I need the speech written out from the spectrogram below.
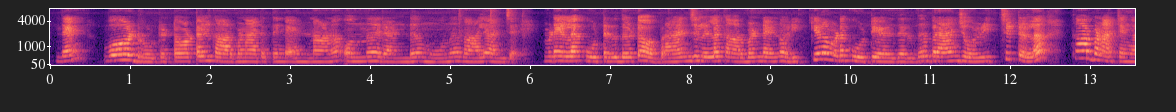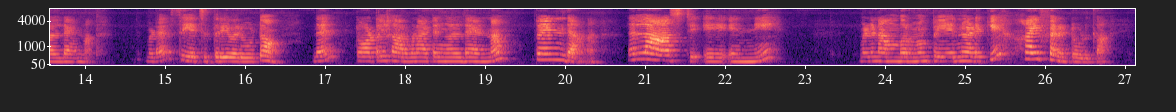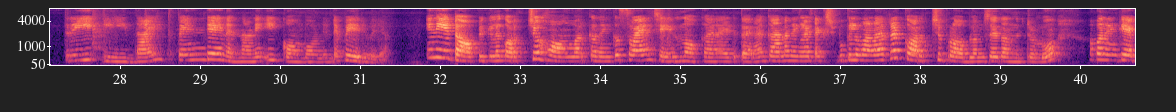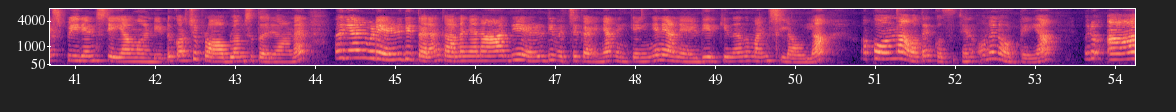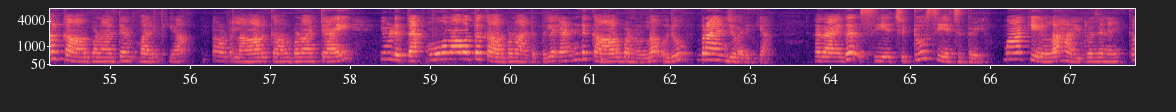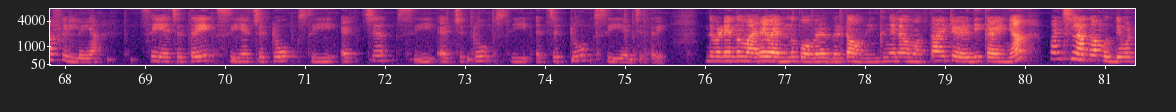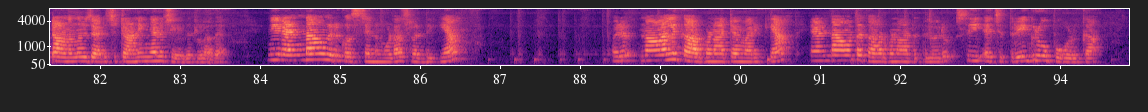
then word root total carbon ആറ്റത്തിന്റെ എണ്ണാണ് ഒന്ന് രണ്ട് മൂന്ന് നാല് അഞ്ച്. ഇവിടെയുള്ള കൂട്ടരുത് കേട്ടോ ബ്രാഞ്ചിലുള്ള കാർബണിന്റെ എണ്ണം ഒരിക്കലും ഇവിടെ കൂട്ടി എഴുതരുത്. ബ്രാഞ്ച് ഒഴിച്ചിട്ടുള്ള കാർബൺ ആറ്റങ്ങളുടെ എണ്ണം. ഇവിടെ സി എച്ച് ത്രീ വരും കേട്ടോ ദെൻ ടോട്ടൽ കാർബൺ ആറ്റങ്ങളുടെ എണ്ണം പെൻഡാണ് ലാസ്റ്റ് എ എൻ ഇ ഇവിടെ നമ്പറിനും പേരിനും ഇടയ്ക്ക് ഹൈഫൻ ഇട്ട് കൊടുക്കാം. ത്രീ ഈതൈൽ പെൻഡേൻ എന്നാണ് ഈ കോമ്പൗണ്ടിന്റെ പേര് വരിക. ഇനി ഈ ടോപ്പിക്കിൽ കുറച്ച് ഹോംവർക്ക് നിങ്ങൾക്ക് സ്വയം ചെയ്ത് നോക്കാനായിട്ട് തരാം. കാരണം നിങ്ങളെ ടെക്സ്റ്റ് ബുക്കിൽ വളരെ കുറച്ച് പ്രോബ്ലംസേ തന്നിട്ടുള്ളൂ. അപ്പോൾ നിങ്ങൾക്ക് എക്സ്പീരിയൻസ് ചെയ്യാൻ വേണ്ടിയിട്ട് കുറച്ച് പ്രോബ്ലംസ് തരുകയാണ് അത് ഞാനിവിടെ എഴുതി തരാം. കാരണം ഞാൻ ആദ്യം എഴുതി വെച്ച് കഴിഞ്ഞാൽ നിങ്ങൾക്ക് എങ്ങനെയാണ് എഴുതിയിരിക്കുന്നതെന്ന് മനസ്സിലാവില്ല അപ്പോൾ ഒന്നാമത്തെ ക്വസ്റ്റ്യൻ ഒന്ന് നോട്ട് ചെയ്യുക ഒരു ആറ് കാർബണാറ്റം വരയ്ക്കുക. ടോട്ടൽ ആറ് കാർബണാറ്റായി. ഇവിടുത്തെ മൂന്നാമത്തെ കാർബണാറ്റത്തിൽ രണ്ട് കാർബണുള്ള ഒരു ബ്രാഞ്ച് വരയ്ക്കാം. അതായത് C H two C H three ബാക്കിയുള്ള ഹൈഡ്രജനൊക്കെ ഫില്ല് ചെയ്യാം. C H three C H two C H C H two C H two C H three ഇതിവിടെ ഒന്നും വര വരുന്നു പോകരുത് കേട്ടോ നിങ്ങൾക്ക് ഇങ്ങനെ മൊത്തമായിട്ട് എഴുതി കഴിഞ്ഞാൽ മനസ്സിലാക്കാൻ ബുദ്ധിമുട്ടാണെന്ന് വിചാരിച്ചിട്ടാണ് ഇങ്ങനെ ചെയ്തിട്ടുള്ളത്. ഇനി രണ്ടാമതൊരു ക്വസ്റ്റ്യനും കൂടെ ശ്രദ്ധിക്കുക. ഒരു നാല് കാർബൺ ആറ്റം വരയ്ക്കുക. രണ്ടാമത്തെ കാർബൺ ആറ്റത്തിൽ ഒരു സി എച്ച് ത്രീ ഗ്രൂപ്പ് കൊടുക്കുക.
